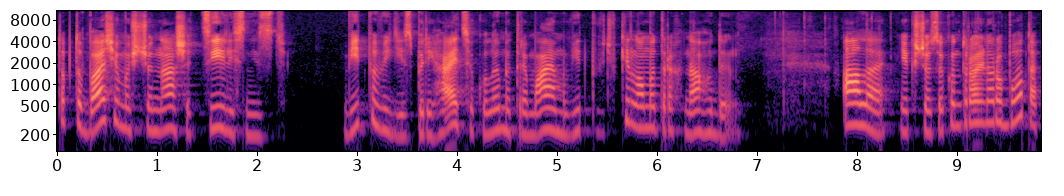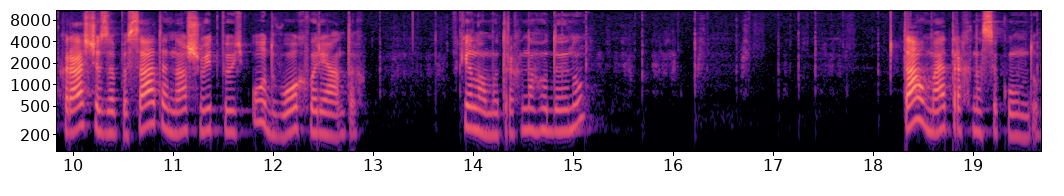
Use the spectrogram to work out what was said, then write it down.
Тобто бачимо, що наша цілісність відповіді зберігається, коли ми тримаємо відповідь в кілометрах на годину. Але якщо це контрольна робота, краще записати нашу відповідь у двох варіантах: в кілометрах на годину та в метрах на секунду.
